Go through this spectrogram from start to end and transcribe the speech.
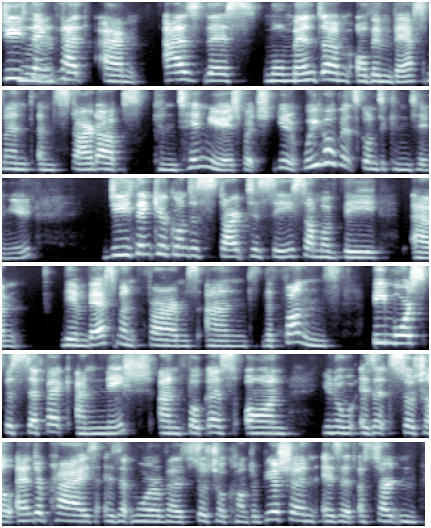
do you mm. think that um as this momentum of investment and startups continues, which you know we hope it's going to continue, do you think you're going to start to see some of the um, the investment firms and the funds be more specific and niche and focus on you know is it social enterprise? Is it more of a social contribution? Is it a certain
